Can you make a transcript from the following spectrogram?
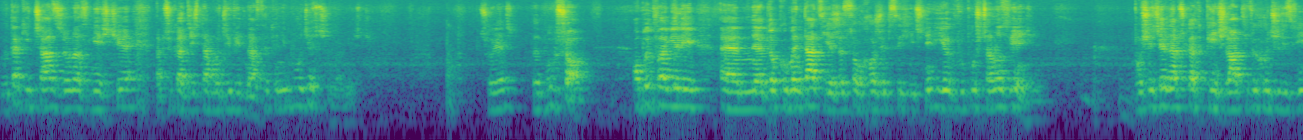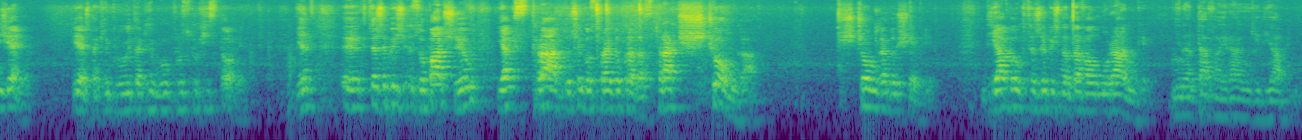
Był taki czas, że u nas w mieście, na przykład gdzieś tam o 19, to nie było dziewczyn na mieście. Czujesz? To był szok. Obydwaj mieli em, dokumentację, że są chorzy psychicznie i ich wypuszczano z więzień. Posiedzieli na przykład 5 lat i wychodzili z więzienia. Wiesz, takie były, takie były po prostu historie. Więc y, chcę, żebyś zobaczył, jak strach, do czego strach doprowadza. Strach ściąga. Ściąga do siebie. Diabeł chce, żebyś nadawał mu rangę. Nie nadawaj rangi diabłu.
